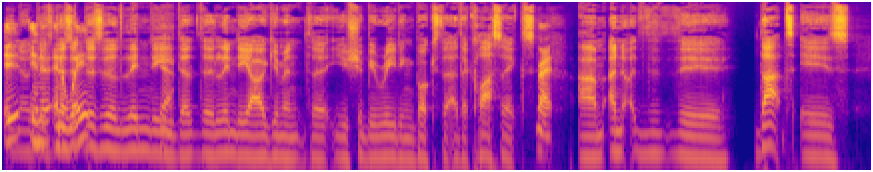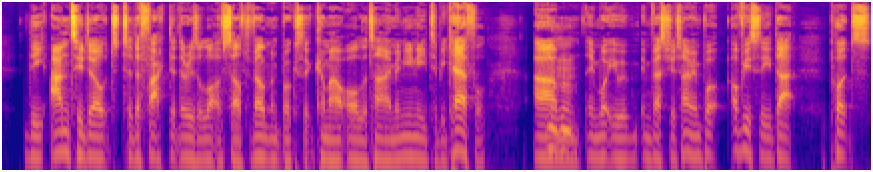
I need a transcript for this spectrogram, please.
It, know, in, a, in a way, there's the Lindy, yeah. the, the Lindy argument that you should be reading books that are the classics, right? Um, and the, the that is the antidote to the fact that there is a lot of self development books that come out all the time, and you need to be careful um, mm-hmm. in what you invest your time in. But obviously, that puts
